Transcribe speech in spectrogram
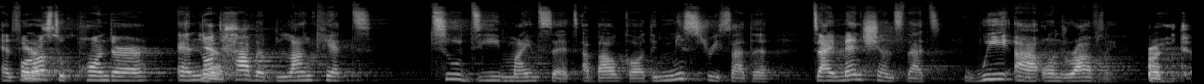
and for yes. us to ponder and not yes. have a blanket 2D mindset about God. The mysteries are the dimensions that we are unraveling. Right.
